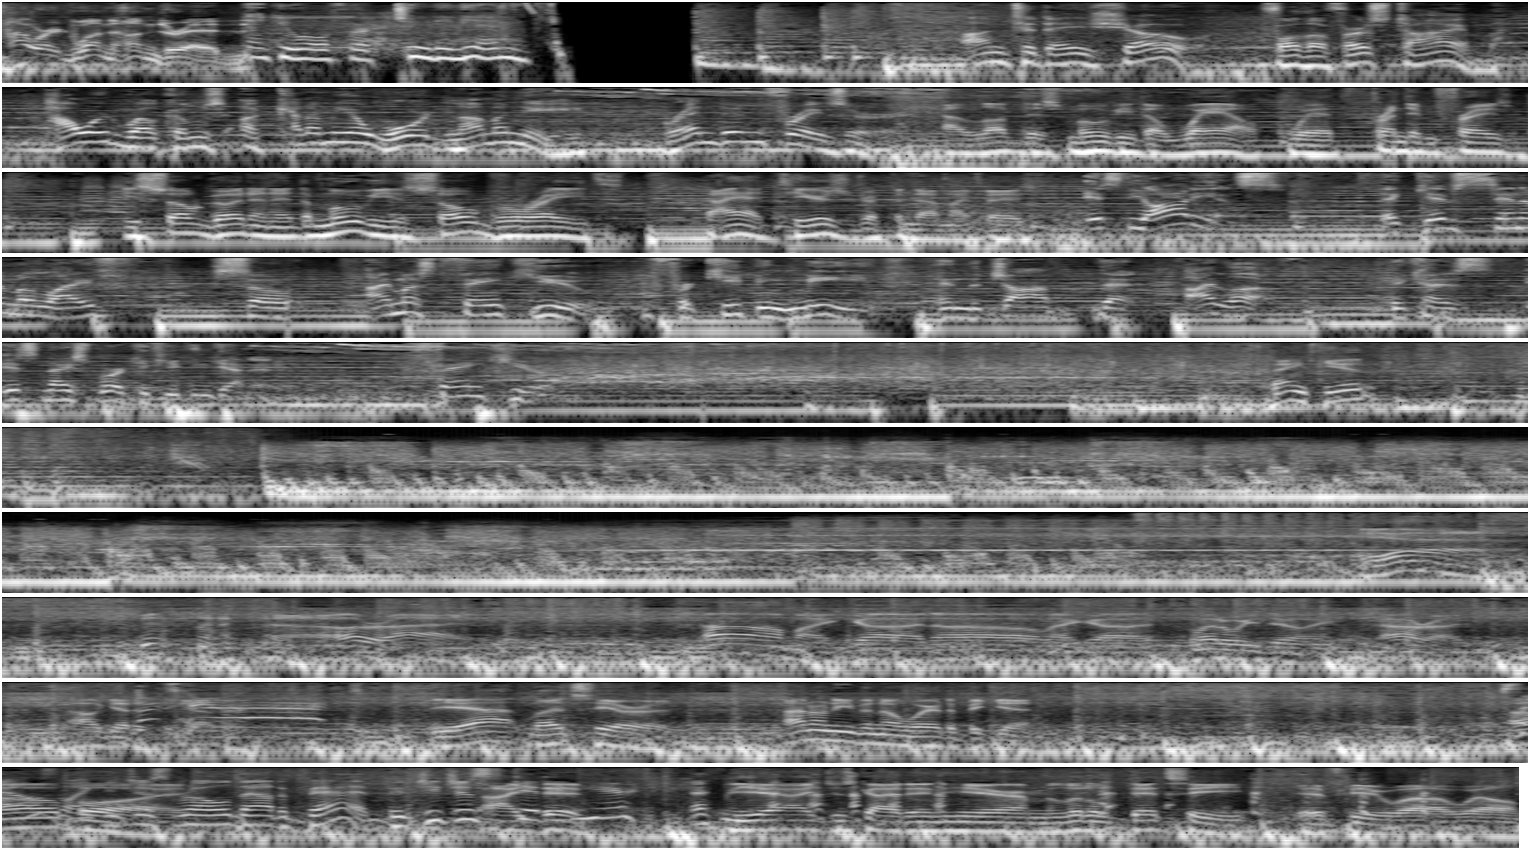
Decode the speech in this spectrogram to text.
Howard 100. Thank you all for tuning in. On today's show, for the first time, Howard welcomes Academy Award nominee Brendan Fraser. I love this movie, The Whale, with Brendan Fraser. He's so good in it. The movie is so great. I had tears dripping down my face. It's the audience that gives cinema life. So I must thank you for keeping me in the job that I love because it's nice work if you can get it. Thank you. Thank you. Get it together. Yeah, let's hear it. I don't even know where to begin. Sounds oh like boy. you just rolled out of bed. Did you just I get did. in here? yeah, I just got in here. I'm a little ditzy, if you uh, will.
